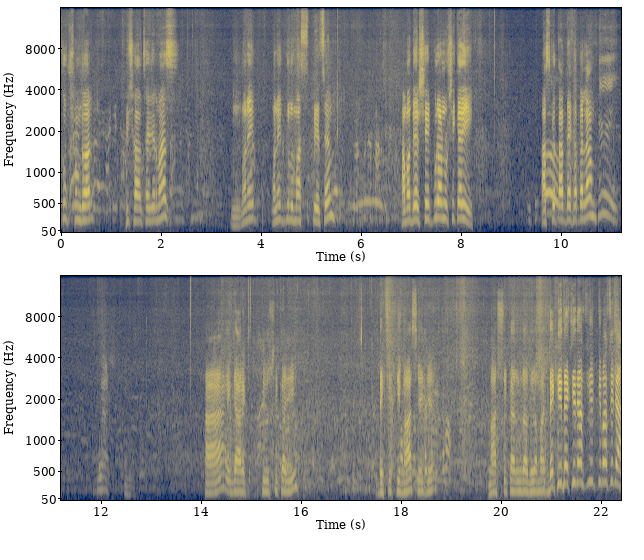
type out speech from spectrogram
খুব সুন্দর, বিশাল সাইজের মাছ। অনেক, অনেকগুলো মাছ পেয়েছেন। আমাদের সেই পুরানো শিকারী, আজকে তার দেখা পেলাম। হ্যাঁ এই যে আরেকটি শিকারী। দেখি কি মাছ, এই যে। মাছ শিকার উড়া ধুরা মাছ দেখি দেখি দেখি কি মাছ এটা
